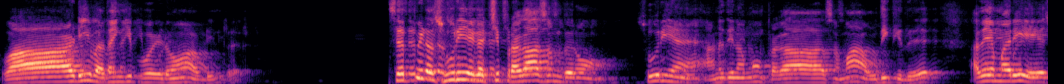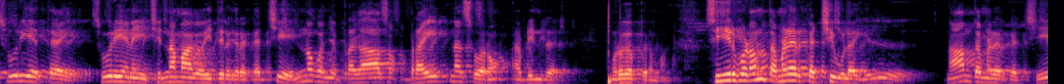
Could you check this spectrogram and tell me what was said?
வாடி வதங்கி போயிடும் அப்படின்றாரு. செப்பிட சூரிய கட்சி பிரகாசம் பெறும். சூரியன் அனுதினமும் பிரகாசமா உதிக்குது. அதே மாதிரி சூரியத்தை சூரியனை சின்னமாக வைத்திருக்கிற கட்சி இன்னும் கொஞ்சம் பிரகாசம் பிரைட்னஸ் வரும் அப்படின்றார் முருகப்பெருமான். சீர்படம் தமிழர் கட்சி உலகில் நாம் தமிழர் கட்சி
